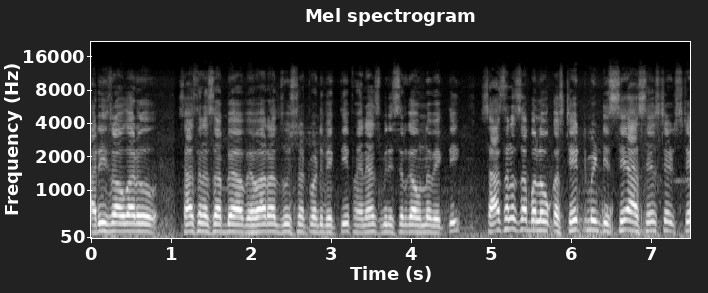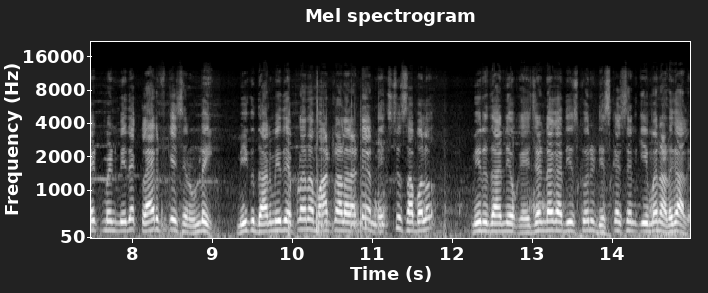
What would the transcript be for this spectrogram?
హరీష్ రావు గారు శాసనసభ వ్యవహారాలు చూసినటువంటి వ్యక్తి ఫైనాన్స్ మినిస్టర్గా ఉన్న వ్యక్తి శాసనసభలో ఒక స్టేట్మెంట్ ఇస్తే ఆ స్టేట్మెంట్ మీద క్లారిఫికేషన్ ఉన్నాయి మీకు దాని మీద ఎప్పుడైనా మాట్లాడాలంటే నెక్స్ట్ సభలో మీరు దాన్ని ఒక ఎజెండాగా తీసుకొని డిస్కషన్కి ఇవ్వమని అడగాలి.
